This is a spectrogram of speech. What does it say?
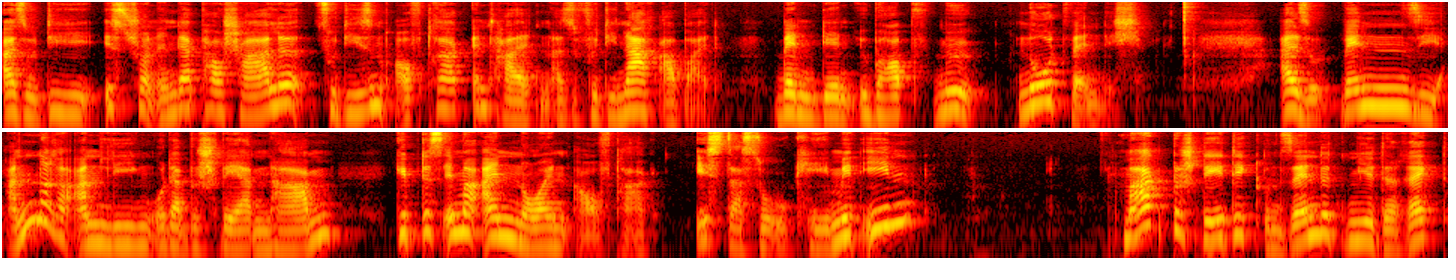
also die ist schon in der Pauschale zu diesem Auftrag enthalten, also für die Nacharbeit, wenn denn überhaupt notwendig. Also, wenn Sie andere Anliegen oder Beschwerden haben, gibt es immer einen neuen Auftrag. Ist das so okay mit Ihnen? Marc bestätigt und sendet mir direkt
